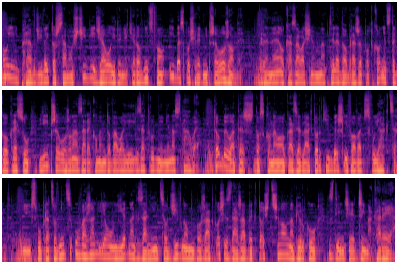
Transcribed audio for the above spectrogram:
O jej prawdziwej tożsamości wiedziało jedynie kierownictwo i bezpośredni przełożony. René okazała się na tyle dobra, że pod koniec tego okresu jej przełożona zarekomendowała jej zatrudnienie na stałe. To była też doskonała okazja dla aktorki, by szlifować swój akcent. Jej współpracownicy uważali ją jednak za nieco dziwną, bo rzadko się zdarza, by ktoś trzymał na biurku zdjęcie Jima Carreya.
